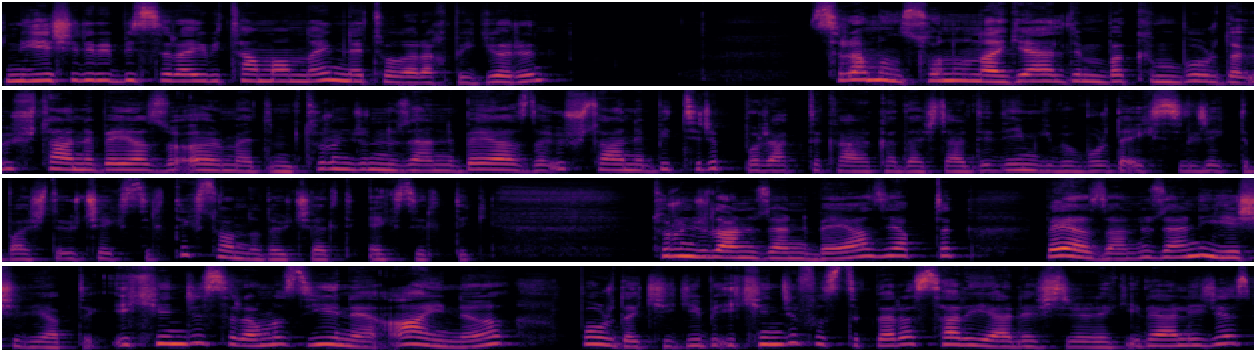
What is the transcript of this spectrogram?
Şimdi yeşili bir, bir sırayı bir tamamlayayım net olarak bir görün. Sıramın sonuna geldim. Bakın burada 3 tane beyazı örmedim. Turuncunun üzerine beyazla 3 tane bitirip bıraktık arkadaşlar. Dediğim gibi burada eksilecekti. Başta 3 eksilttik. Sonunda da 3 eksilttik. Turuncuların üzerine beyaz yaptık. Beyazların üzerine yeşil yaptık. İkinci sıramız yine aynı buradaki gibi ikinci fıstıklara sarı yerleştirerek ilerleyeceğiz.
